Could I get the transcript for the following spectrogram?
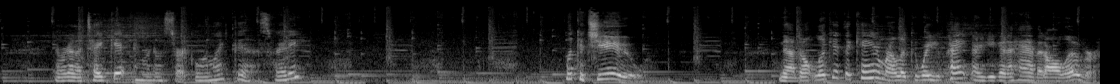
And we're gonna take it and we're gonna start going like this. Ready? Look at you. Now don't look at the camera, look at where you paint or you're gonna have it all over.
